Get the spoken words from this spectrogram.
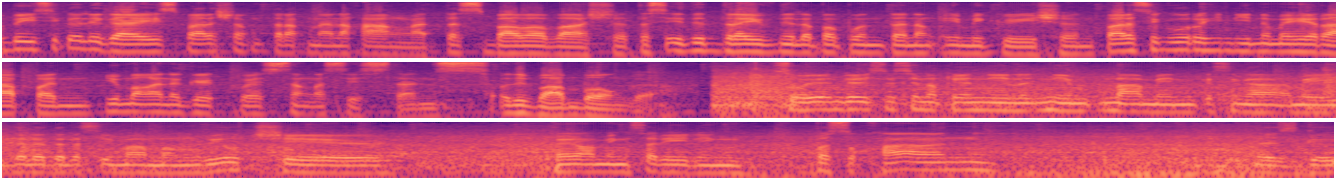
So basically guys, para siyang truck na nakaangat, tas bababa siya, tas i-drive nila papunta ng immigration para siguro hindi na mahirapan yung mga nag-request ng assistance. O di ba, bongga? So yan guys, yung sinakyan nila, ni, namin kasi nga may dala-dala si mamang wheelchair. Meron kaming sariling pasukan. Let's go.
